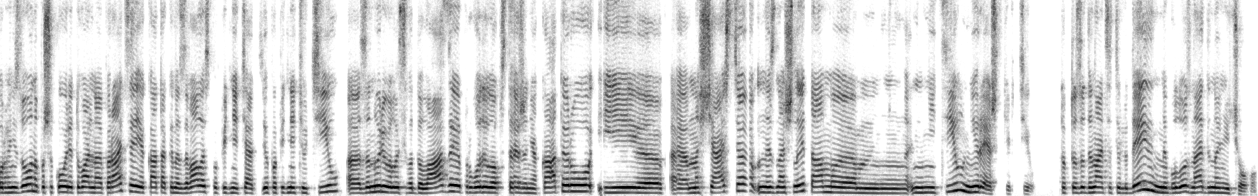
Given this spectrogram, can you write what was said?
організована пошуково-рятувальна операція, яка так і називалась по підняття по підняттю тіл. Е, Занурювались водолази, проводили обстеження катеру, і е, на щастя не знайшли там е, ні тіл, ні рештків тіл. Тобто з 11 людей не було знайдено нічого.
